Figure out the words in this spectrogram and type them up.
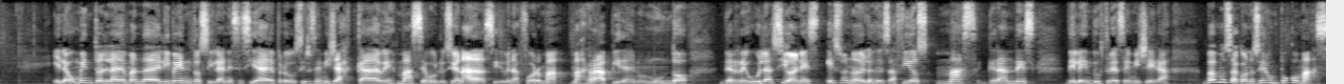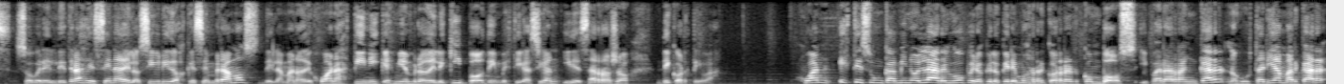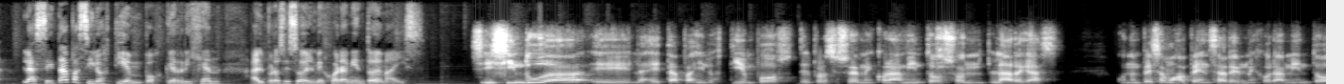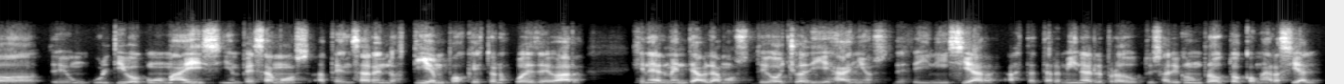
El aumento en la demanda de alimentos y la necesidad de producir semillas cada vez más evolucionadas y de una forma más rápida en un mundo de regulaciones es uno de los desafíos más grandes de la industria semillera. Vamos a conocer un poco más sobre el detrás de escena de los híbridos que sembramos de la mano de Juan Astini, que es miembro del equipo de investigación y desarrollo de Corteva. Juan, este es un camino largo, pero que lo queremos recorrer con vos y para arrancar nos gustaría marcar las etapas y los tiempos que rigen al proceso del mejoramiento de maíz. Sí, sin duda eh, las etapas y los tiempos del proceso de mejoramiento son largas. Cuando empezamos a pensar en mejoramiento de un cultivo como maíz y empezamos a pensar en los tiempos que esto nos puede llevar, Generalmente hablamos de 8 a 10 años desde iniciar hasta terminar el producto y salir con un producto comercial.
